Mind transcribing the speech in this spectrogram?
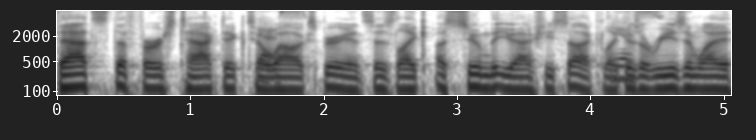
That's the first tactic to a wow experience is like assume that you actually suck. Like there's a reason why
